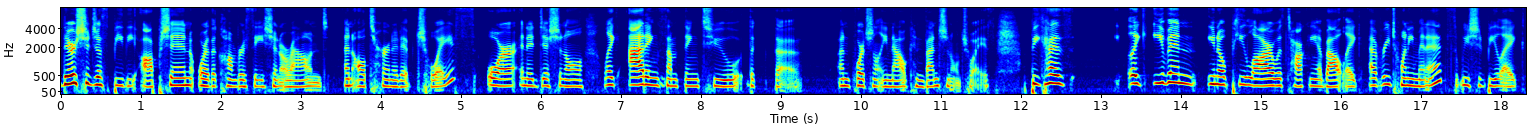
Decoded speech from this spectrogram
there should just be the option or the conversation around an alternative choice or an additional like adding something to the the unfortunately now conventional choice. Because like even you know pilar was talking about like every 20 minutes we should be like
